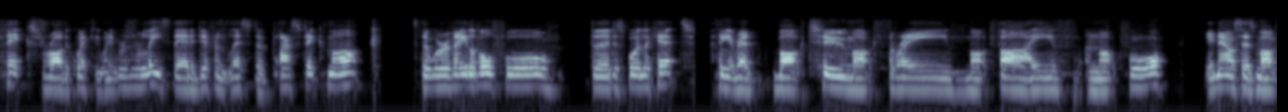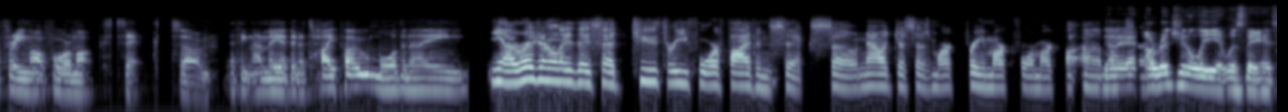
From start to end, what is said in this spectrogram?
fixed rather quickly. When it was released, they had a different list of plastic marks that were available for the despoiler kit. I think it read Mark Two, Mark Three, Mark Five, and Mark Four. It now says Mark Three, Mark Four, and Mark Six. So I think that may have been a typo more than a. Yeah, originally they said two, three, four, five, and six. So now it just says Mark three, Mark four, Mark five. Uh, No, Mark yeah, originally it was they had,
